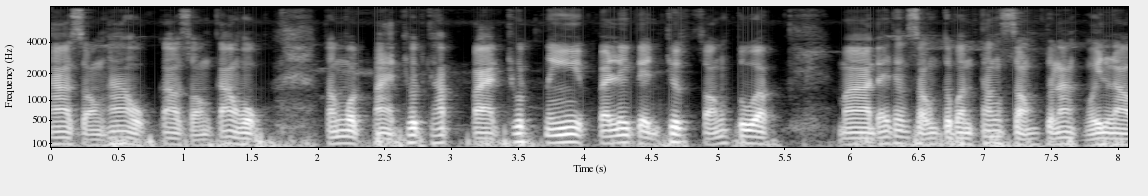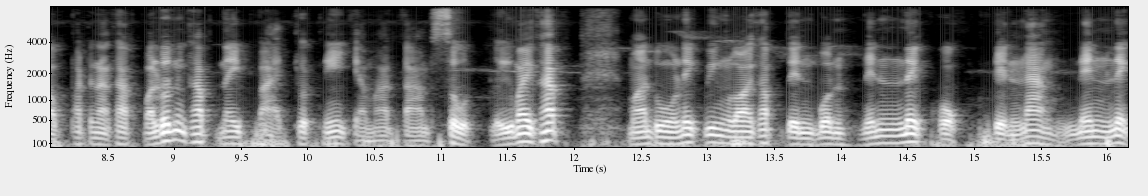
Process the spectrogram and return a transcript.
5 2 5 6 9 2 9 6 ทั้งหมด 8 ชุดครับ 8 ชุดนี้เป็นเลขเด่นชุด 2 ตัว มาได้ทั้ง 2 ตัวบนทั้ง 2 ตัวล่างหวยเราพัฒนาครับ มาลุ้นครับใน 8 ชุดนี้จะมาตามสูตรหรือไม่ครับ มาดูเลขวิ่งลอยครับ เด่นบนเน้นเลข 6 เด่นล่าง เน้นเลข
